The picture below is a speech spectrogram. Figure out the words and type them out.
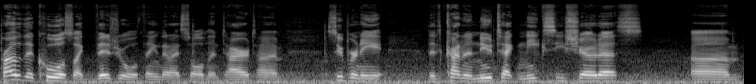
probably the coolest like visual thing that I saw the entire time. Super neat. The kind of new techniques he showed us. Um,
